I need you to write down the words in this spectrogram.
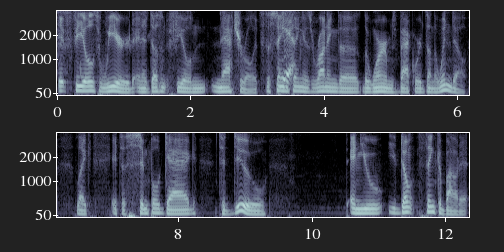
it feels weird and it doesn't feel natural. It's the same Yeah. thing as running the the worms backwards on the window. Like it's a simple gag to do and you you don't think about it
